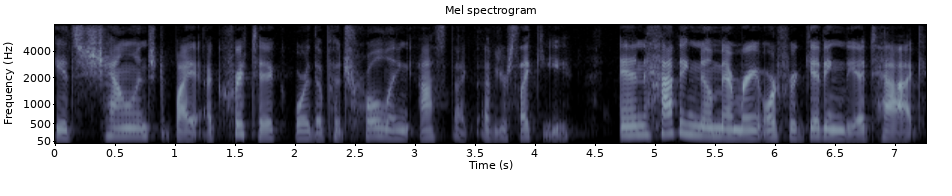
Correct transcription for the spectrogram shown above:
is challenged by a critic or the patrolling aspect of your psyche. And having no memory or forgetting the attack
